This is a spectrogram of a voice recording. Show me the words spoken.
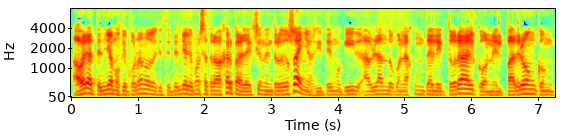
Ahora tendríamos que ponernos, que se tendría que ponerse a trabajar para la elección dentro de dos años y tengo que ir hablando con la Junta Electoral, con el padrón, con.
